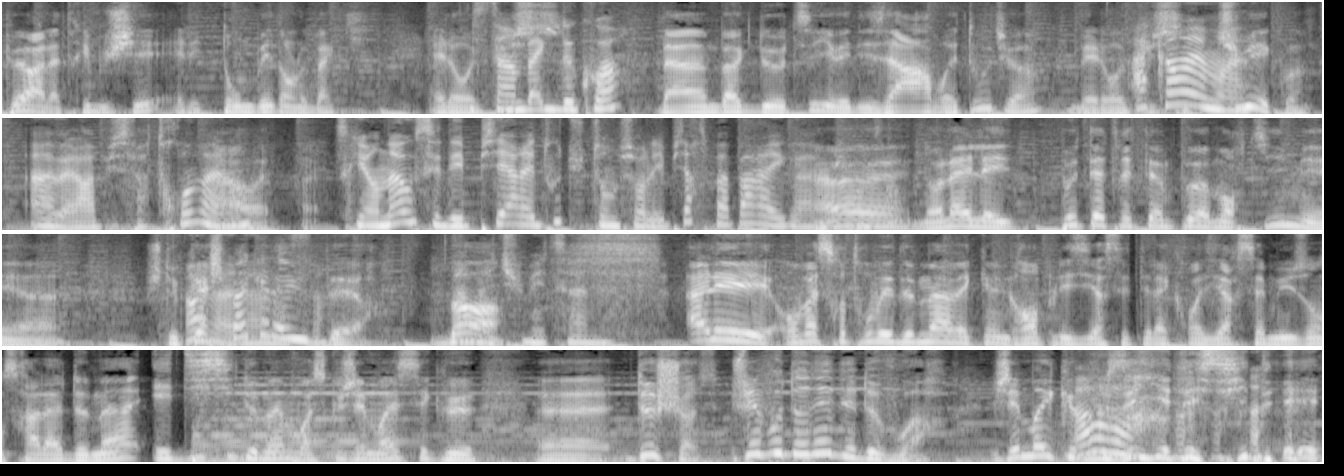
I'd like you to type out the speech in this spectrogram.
peur. Elle a trébuché. Elle est tombée dans le bac. Elle aurait C'était pu un bac de quoi Bah, un bac de, tu sais, il y avait des arbres et tout, tu vois. Mais elle aurait Ah, pu quand se même, ouais. tuer, quoi. Ah bah elle aurait pu se faire trop mal. Ah hein. ouais. ouais. Parce qu'il y en a où c'est des pierres et tout, tu tombes sur les pierres, c'est pas pareil quand même. Ah je pense, ouais. hein. Non, là, elle a peut-être été un peu amortie, mais euh, Je te Oh cache là pas qu'elle a eu ça. peur. Ah Bon, tu m'étonnes. allez, on va se retrouver demain avec un grand plaisir. C'était la croisière s'amuse, on sera là demain. Et d'ici demain, moi, ce que j'aimerais, c'est que euh, deux choses. Je vais vous donner des devoirs. J'aimerais que vous Oh. ayez décidé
